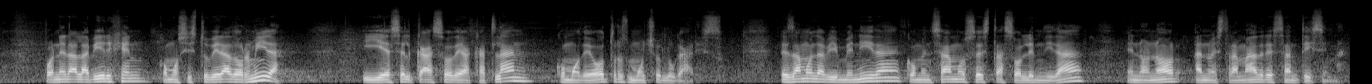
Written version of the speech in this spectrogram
poner a la Virgen como si estuviera dormida y es el caso de Acatlán como de otros muchos lugares. Les damos la bienvenida, comenzamos esta solemnidad en honor a nuestra Madre Santísima.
